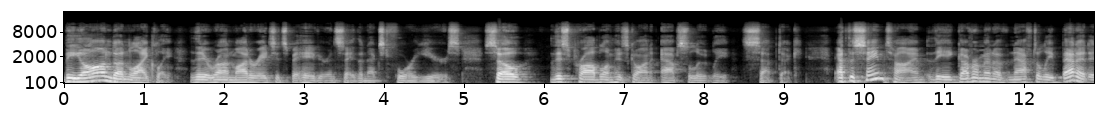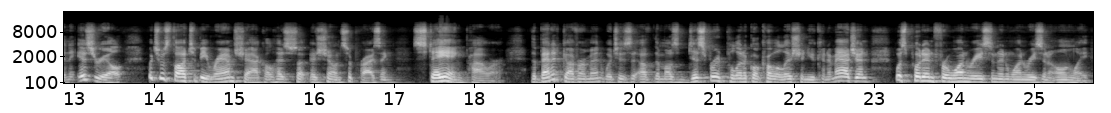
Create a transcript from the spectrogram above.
beyond unlikely that iran moderates its behavior in say the next 4 years so this problem has gone absolutely septic. At the same time, the government of Naftali Bennett in Israel, which was thought to be ramshackle, has, has shown surprising staying power. The Bennett government, which is of the most disparate political coalition you can imagine, was put in for one reason and one reason only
